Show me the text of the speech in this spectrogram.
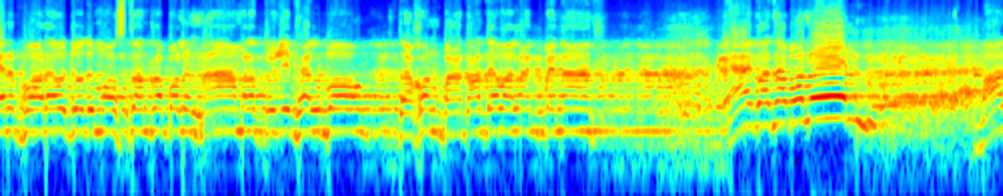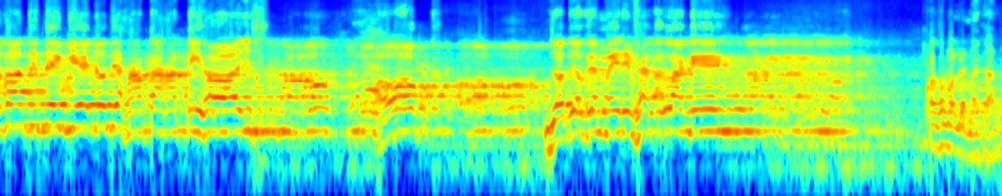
এরপরেও যদি মস্তানরা বলেন, না, আমরা তুলে ফেলব, তখন বাধা দেওয়া লাগবে না। এক কথা বলেন, বাধা দিতে গিয়ে যদি হাতাহাতি হয়, হোক, যদি ওকে মেরে ফেলা লাগে, কথা বলেন না কেন?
